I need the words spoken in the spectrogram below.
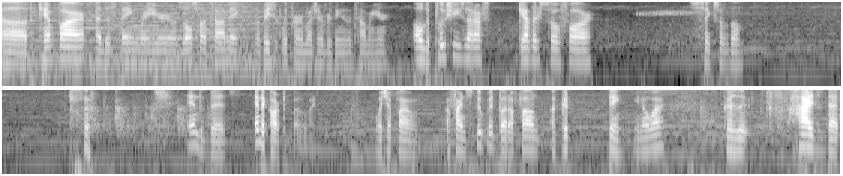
Uh, the campfire and this thing right here is also atomic. So basically pretty much everything is atomic here all the plushies that I've gathered so far. Six of them. and the beds. And the carpet by the way. Which I found I find stupid but I found a good thing. You know why? Because it hides that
